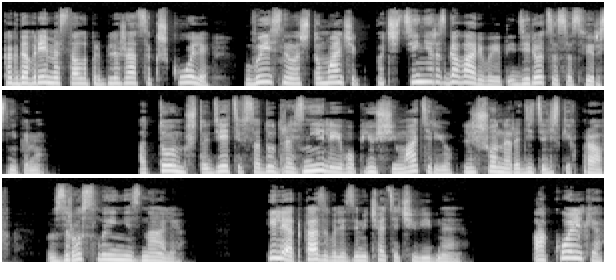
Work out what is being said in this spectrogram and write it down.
Когда время стало приближаться к школе, выяснилось, что мальчик почти не разговаривает и дерется со сверстниками. О том, что дети в саду дразнили его пьющей матерью, лишенной родительских прав, взрослые не знали. Или отказывались замечать очевидное. А Кольке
